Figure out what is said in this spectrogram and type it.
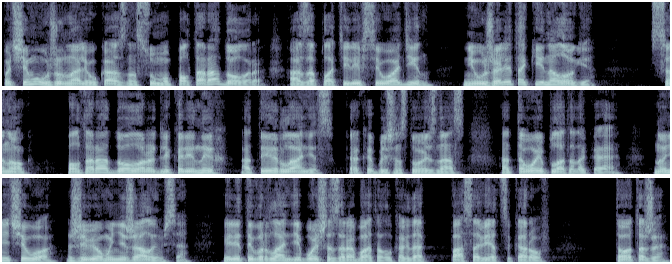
Почему в журнале указана сумма полтора доллара, а заплатили всего один? Неужели такие налоги?» «Сынок, полтора доллара для коренных, а ты ирландец, как и большинство из нас. Оттого и плата такая. Но ничего, живем и не жалуемся. Или ты в Ирландии больше зарабатывал, когда пас овец и коров? То-то же.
